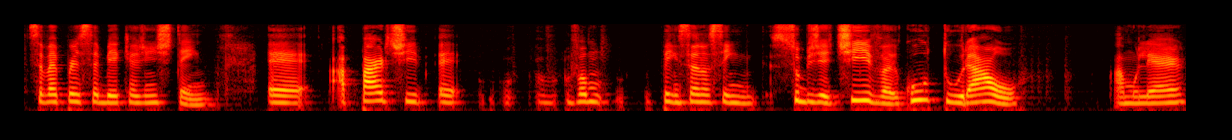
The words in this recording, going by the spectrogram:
você vai perceber que a gente tem é, a parte, é, vamos pensando assim, subjetiva, cultural, a mulher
